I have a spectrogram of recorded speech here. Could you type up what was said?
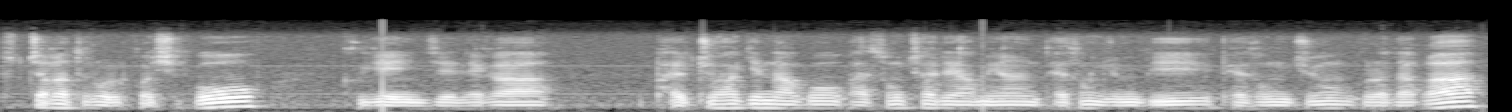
숫자가 들어올 것이고 그게 이제 내가 발주 확인하고 발송 처리하면 배송 준비, 배송 중 그러다가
